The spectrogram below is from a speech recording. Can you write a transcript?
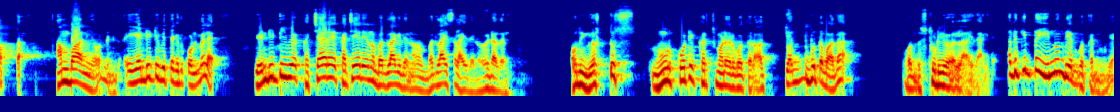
ಆಪ್ತ ಅಂಬಾನಿಯವರು ನಡೆದಿದ್ದಾರೆ ಈ ಎನ್ ಡಿ ಟಿ ವಿ ತೆಗೆದುಕೊಂಡ ಮೇಲೆ ಎನ್ ಡಿ ಟಿ ವಿಯ ಕಚೇರಿ, ಕಚೇರಿಯನ್ನು ಬದಲಾಗಿದೆ, ನಾವು ಬದಲಾಯಿಸಲಾಗಿದೆ ನೋಯ್ಡಾದಲ್ಲಿ ಅದು ಎಷ್ಟು ನೂರು ಕೋಟಿ ಖರ್ಚು ಮಾಡಿದ್ರೆ ಗೊತ್ತಲ್ಲ, ಅತ್ಯದ್ಭುತವಾದ ಒಂದು ಸ್ಟುಡಿಯೋ ಎಲ್ಲ ಇದಾಗಿದೆ. ಅದಕ್ಕಿಂತ ಇನ್ನೊಂದು ಏನು ಗೊತ್ತಾ ನಿಮಗೆ?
